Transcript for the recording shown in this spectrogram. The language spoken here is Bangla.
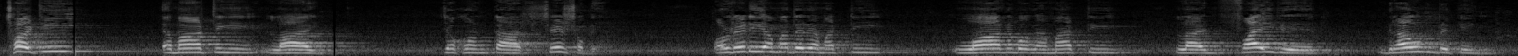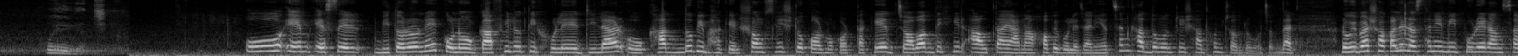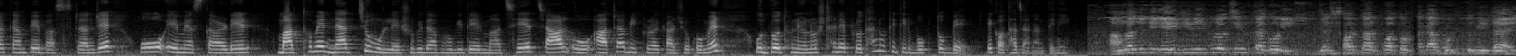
ছয়টি এমআরটি লাইন যখন কাজ শেষ হবে অলরেডি আমাদের এমআরটি ওয়ান এবং এমআরটি লাইন ফাইভের গ্রাউন্ড ব্রেকিং হয়ে গেছে। ওএমএস এর বিতরণে কোনো গাফিলতি হলে ডিলার ও খাদ্য বিভাগের সংশ্লিষ্ট কর্মকর্তাকে জবাবদিহির আওতায় আনা হবে বলে জানিয়েছেন খাদ্যমন্ত্রী সাধন চন্দ্র মজুমদার। রবিবার সকালে রাজধানীর মিরপুরের আনসার ক্যাম্পে বাস স্ট্যান্ডে ওএমএস কার্ডের মাধ্যমে ন্যায্য মূল্যে সুবিধাভোগীদের মাঝে চাল ও আটা বিক্রয় কার্যক্রমের উদ্বোধনী অনুষ্ঠানে প্রধান অতিথির বক্তব্যে একথা জানান তিনি। আমরা যদি এই জিনিসগুলো চিন্তা করি যে সরকার কত টাকা ভর্তুকি দেয়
